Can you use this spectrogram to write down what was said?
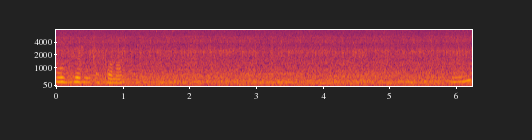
pół zbiornika ponad. Mhm.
